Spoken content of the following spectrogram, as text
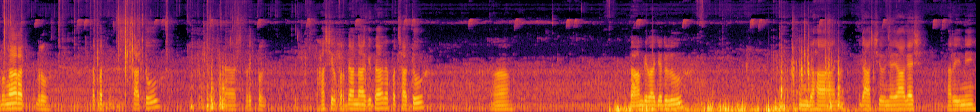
Bengarat bro. Dapat satu uh, strike per, hasil perdana kita dapat satu. Uh, kita ambil aja dulu. Mudahan ada hasilnya ya guys hari ini.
